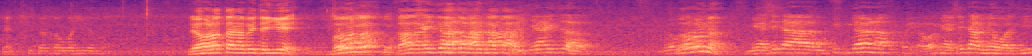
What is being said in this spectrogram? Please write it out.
ટેક્સી કરતા વહી હવે. લે હળો તાર હવે જઈએ. બરોબર કાલ આવી જા તમારા પૈસા આવી જા બરોબર ને? મેસેજ આ ઉપી ગયા ને. હવે મેસેજ આવ્યો હોવાથી.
